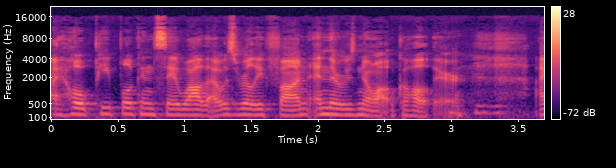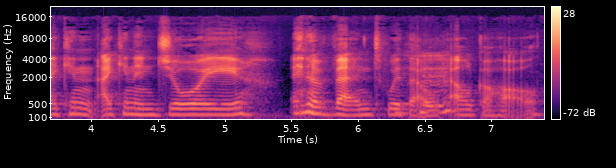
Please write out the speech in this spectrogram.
I hope people can say, "Wow, that was really fun," and there was no alcohol there. Mm-hmm. I can I can enjoy an event without mm-hmm. alcohol.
